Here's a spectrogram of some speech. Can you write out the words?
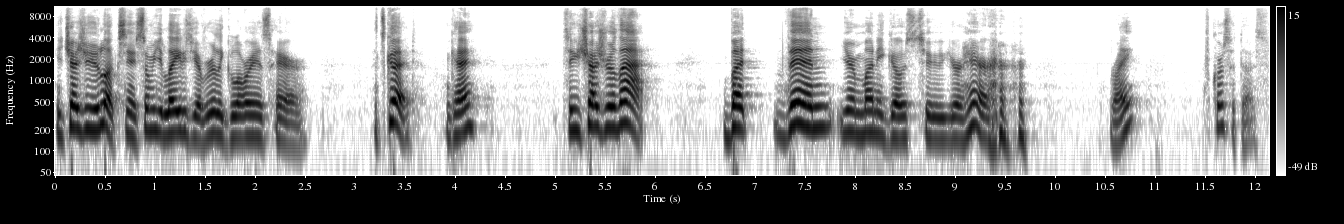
You treasure your looks. You know, some of you ladies, you have really glorious hair. It's good, okay? So you treasure that. But then your money goes to your hair, right? Of course it does.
